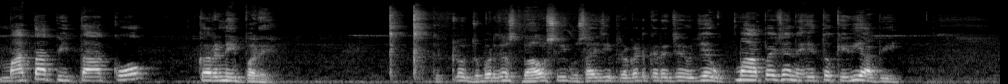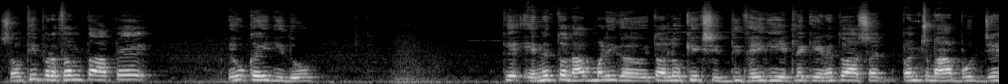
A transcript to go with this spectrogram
माता पिता को करनी પડે કેટલો જબરજસ્ત ભાવ શ્રી ગુસાઈજી પ્રગટ કરે છે જે ઉપમા આપે છે ને એ તો કેવી આપી સૌથી પ્રથમ તો આપે એવું કહી દીધું કે એને તો લાભ મળી ગયો, એ તો અલૌકિક સિદ્ધિ થઈ ગઈ એટલે કે એને તો આ પંચમહાભૂત જે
